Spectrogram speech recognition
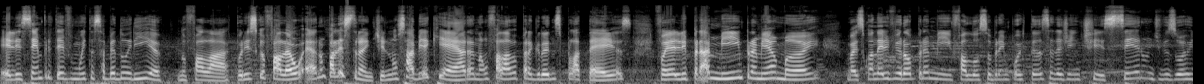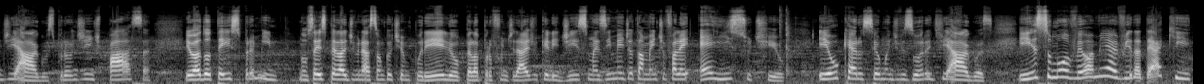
ele sempre teve muita sabedoria no falar. Por isso que eu falo, eu era um palestrante, ele não sabia que era, não falava para grandes plateias, foi ali para mim para minha mãe, mas quando ele virou para mim e falou sobre a importância da gente ser um divisor de águas, por onde a gente passa, eu adotei isso para mim. Não sei se pela admiração que eu tinha por ele ou pela profundidade do que ele disse, mas imediatamente eu falei: "É isso, tio. Eu quero ser uma divisora de águas". E isso moveu a minha vida até aqui.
